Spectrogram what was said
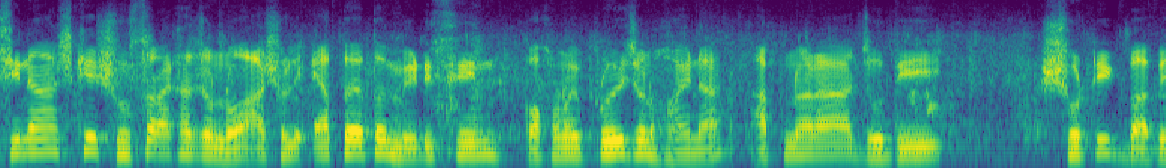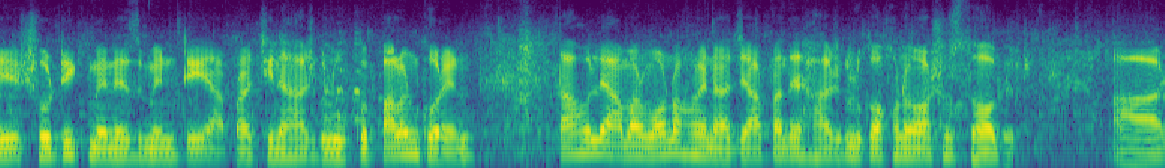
চীনা হাঁসকে সুস্থ রাখার জন্য আসলে এত এত মেডিসিন কখনোই প্রয়োজন হয় না। আপনারা যদি সঠিকভাবে, সঠিক ম্যানেজমেন্টে আপনার চীনা হাঁসগুলোকে পালন করেন, তাহলে আমার মনে হয় না যে আপনাদের হাঁসগুলো কখনো অসুস্থ হবে। আর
